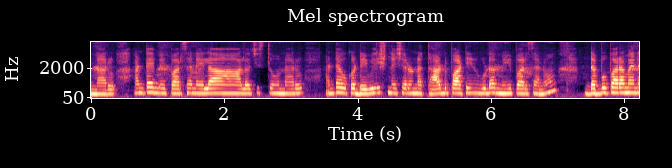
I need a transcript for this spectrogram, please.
ఉన్నారు. అంటే మీ పర్సన్ ఎలా ఆలోచిస్తూ ఉన్నారు? అంటే ఒక డెవిలిష్ నేచర్ ఉన్న థర్డ్ పార్టీని కూడా మీ పర్సన్ డబ్బు పరమైన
